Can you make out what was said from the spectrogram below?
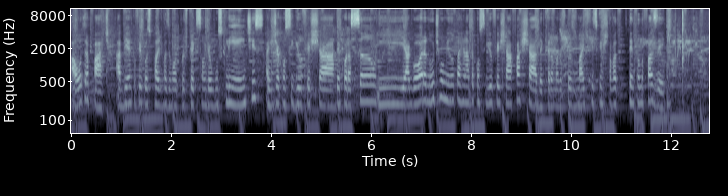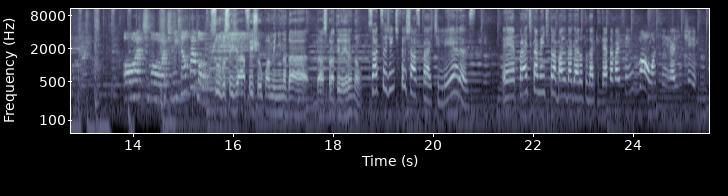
a outra parte. A Bianca ficou ocupada de fazer uma prospecção de alguns clientes. A gente já conseguiu fechar decoração e agora, no último minuto, a Renata conseguiu fechar a fachada, que era uma das coisas mais difíceis que a gente estava tentando fazer. Ótimo, ótimo. Então tá bom. Su, você já fechou com a menina da- das prateleiras? Não. Só que se a gente fechar as prateleiras, é, praticamente o trabalho da garota da arquiteta vai ser em vão, assim, né? A gente.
